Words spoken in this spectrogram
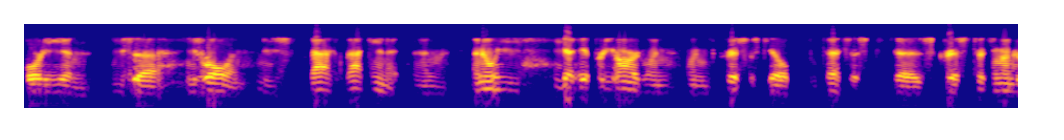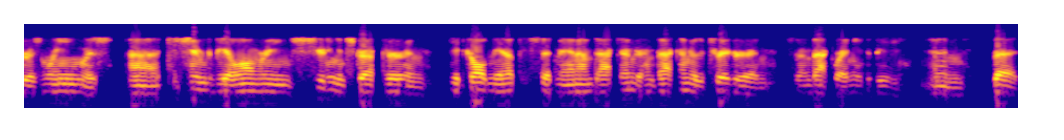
40, and he's uh, he's rolling. He's back back in it, and I know he he got hit pretty hard when when Chris was killed in Texas because Chris took him under his wing, was uh, teach him to be a long range shooting instructor, and he had called me up. He said, "Man, I'm back under I'm back under the trigger, and so I'm back where I need to be." And but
